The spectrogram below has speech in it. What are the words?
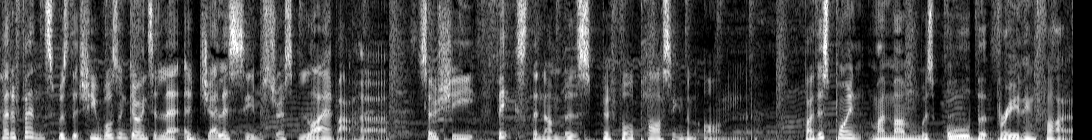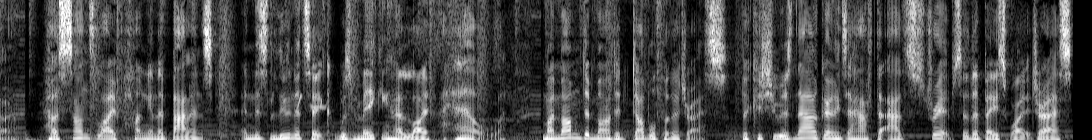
Her defense was that she wasn't going to let a jealous seamstress lie about her, so she fixed the numbers before passing them on. By this point, my mum was all but breathing fire. Her son's life hung in the balance, and this lunatic was making her life hell. My mum demanded double for the dress because she was now going to have to add strips to the base white dress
